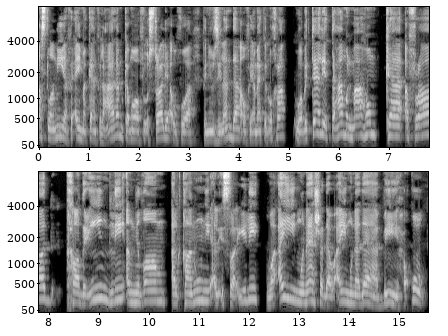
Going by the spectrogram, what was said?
أصلانية في أي مكان في العالم كما هو في أستراليا أو في نيوزيلندا أو في أماكن أخرى. وبالتالي التعامل معهم كأفراد خاضعين للنظام القانوني الإسرائيلي وأي مناشدة وأي مناداة بحقوق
